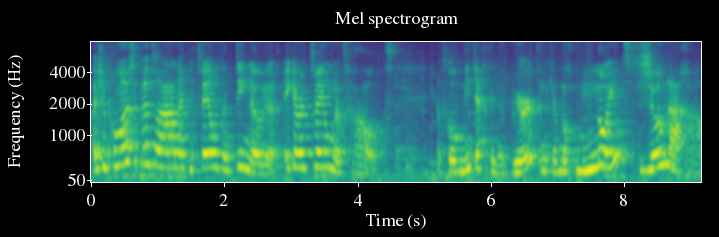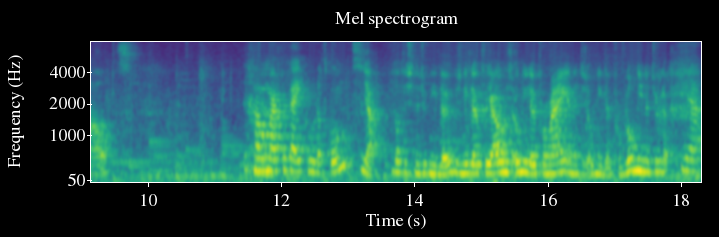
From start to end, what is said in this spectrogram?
als je een promotiepunt wil halen, heb je 210 nodig. Ik heb er 200 gehaald. Dat komt niet echt in de buurt. En ik heb nog nooit zo laag gehaald. Dan gaan we Ja. maar even kijken hoe dat komt. Ja, dat is natuurlijk niet leuk. Het is niet leuk voor jou, het is ook niet leuk voor mij. En het is ook niet leuk voor Blondie natuurlijk. Ja.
